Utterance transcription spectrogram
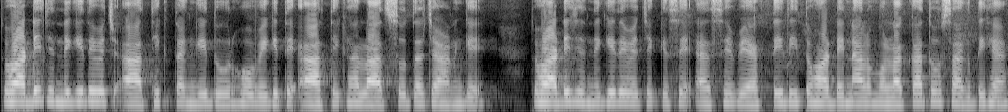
ਤੁਹਾਡੀ ਜ਼ਿੰਦਗੀ ਦੇ ਵਿੱਚ ਆਰਥਿਕ ਤੰਗੀ ਦੂਰ ਹੋਵੇਗੀ ਤੇ ਆਰਥਿਕ ਹਾਲਾਤ ਸੁਧਰ ਜਾਣਗੇ। ਤੁਹਾਡੀ ਜ਼ਿੰਦਗੀ ਦੇ ਵਿੱਚ ਕਿਸੇ ਐਸੇ ਵਿਅਕਤੀ ਦੀ ਤੁਹਾਡੇ ਨਾਲ ਮੁਲਾਕਾਤ ਹੋ ਸਕਦੀ ਹੈ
